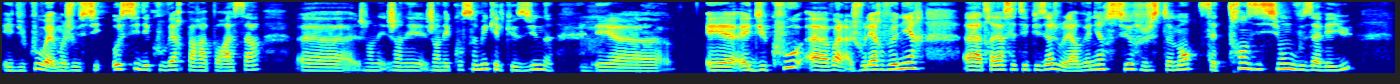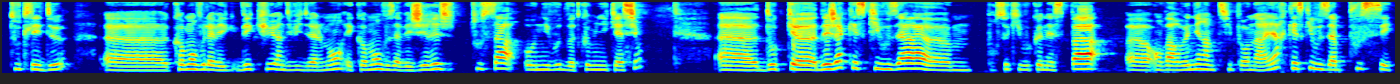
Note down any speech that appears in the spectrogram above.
et du coup ouais moi je me suis aussi découvert par rapport à ça. j'en ai ai ai consommé quelques-unes et et, et, du coup, voilà, je voulais revenir à travers cet épisode, je voulais revenir sur justement cette transition que vous avez eue toutes les deux, euh, comment vous l'avez vécu individuellement et comment vous avez géré tout ça au niveau de votre communication. Euh, donc euh, déjà, qu'est-ce qui vous a, pour ceux qui vous connaissent pas, on va revenir un petit peu en arrière. Qu'est-ce qui vous a poussé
